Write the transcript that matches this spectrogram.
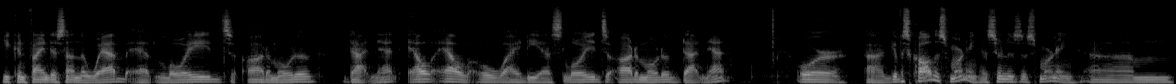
You can find us on the web at lloydsautomotive.net, L L O Y D S, lloydsautomotive.net, or uh, give us a call this morning, as soon as this morning. Um,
